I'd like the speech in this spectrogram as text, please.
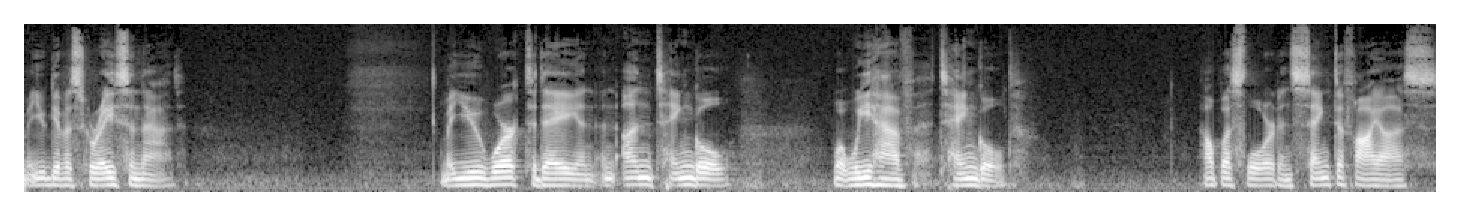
May you give us grace in that. May you work today and, and untangle what we have tangled. Help us, Lord, and sanctify us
